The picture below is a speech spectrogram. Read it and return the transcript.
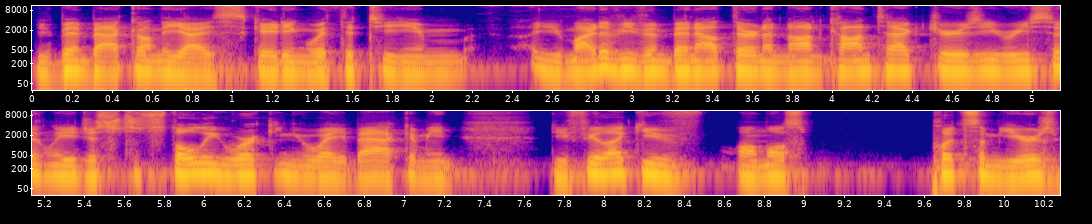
You've been back on the ice skating with the team you might have even been out there in a non-contact jersey recently, just slowly working your way back. I mean, do you feel like you've almost put some years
